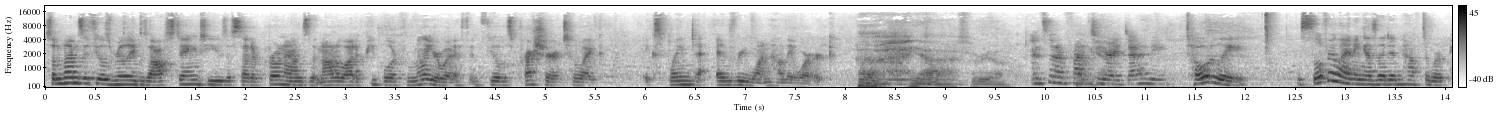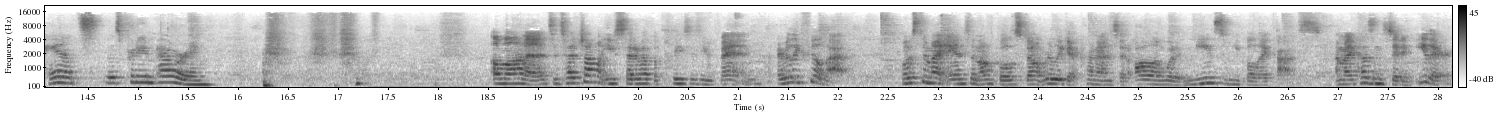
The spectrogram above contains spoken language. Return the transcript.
Sometimes it feels really exhausting to use a set of pronouns that not a lot of people are familiar with and feel this pressure to, like, explain to everyone how they work. yeah, for real. It's an affront to your identity. Totally. The silver lining is I didn't have to wear pants. It was pretty empowering. Alana, to touch on what you said about the places you've been, I really feel that. Most of my aunts and uncles don't really get pronouns at all on what it means to people like us. And my cousins didn't either.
